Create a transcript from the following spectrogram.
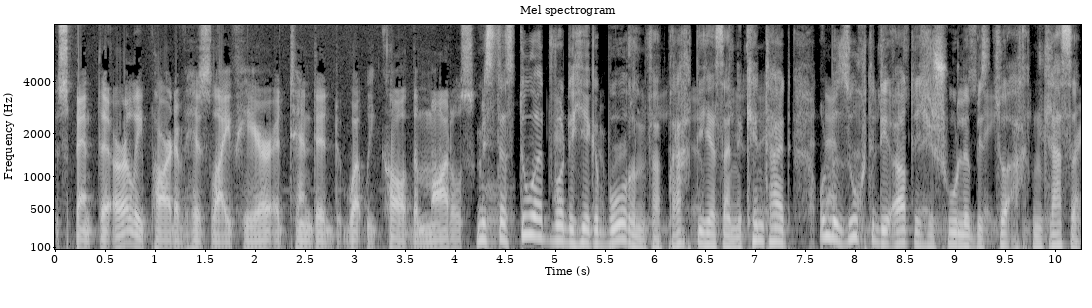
spent the early part of his life here, attended what we called the model school. Mr. Stewart wurde hier geboren, verbrachte hier seine Kindheit und besuchte die örtliche Schule bis zur achten Klasse.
